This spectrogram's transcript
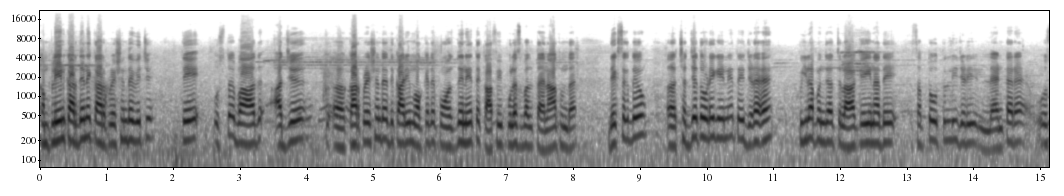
ਕੰਪਲੇਨ ਕਰਦੇ ਨੇ ਕਾਰਪੋਰੇਸ਼ਨ ਦੇ ਵਿੱਚ ਤੇ ਉਸ ਤੋਂ ਬਾਅਦ ਅੱਜ ਅ, ਕਾਰਪੋਰੇਸ਼ਨ ਦੇ ਅਧਿਕਾਰੀ ਮੌਕੇ ਤੇ ਪਹੁੰਚਦੇ ਨੇ ਤੇ ਕਾਫੀ ਪੁਲਿਸ ਬਲ ਤਾਇਨਾਤ ਹੁੰਦਾ ਦੇਖ ਸਕਦੇ ਹੋ ਛੱਜੇ ਤੋੜੇ ਗਏ ਨੇ ਤੇ ਜਿਹੜਾ ਹੈ ਪੀਲਾ ਪੰਜਾ ਚਲਾ ਕੇ ਇਹਨਾਂ ਦੇ ਸਭ ਤੋਂ ਉੱਤਲੀ ਜਿਹੜੀ ਲੈਂਟਰ ਹੈ ਉਸ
